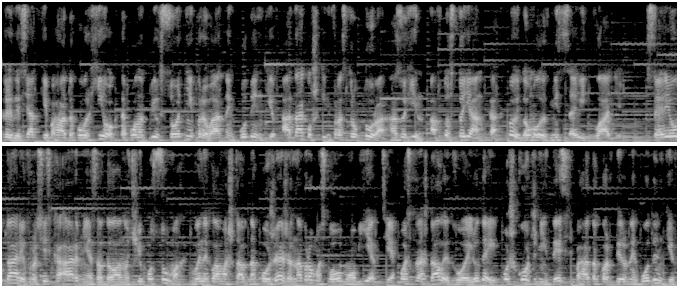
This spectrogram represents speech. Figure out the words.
три десятки багатоповерхівок та понад півсотні приватних будинків, а також інфраструктура, газогін, автостоянка. Повідомили в місцевій владі. Серії ударів російська армія завдала ночі по сумах. Виникла масштабна пожежа на промисловому об'єкті. Постраждали двоє людей, пошкоджені 10 багатоквартирних будинків,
